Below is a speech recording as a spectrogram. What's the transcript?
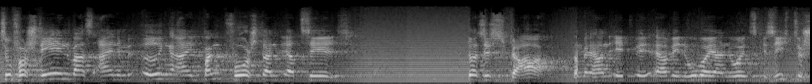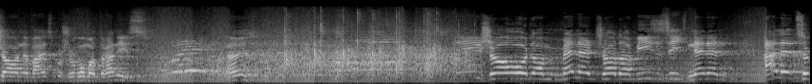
zu verstehen, was einem irgendein Bankvorstand erzählt, das ist klar. Herrn Erwin Huber ja nur ins Gesicht zu schauen, dann weiß man schon, wo man dran ist. Manager oder Manager oder wie sie sich nennen, alle zum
